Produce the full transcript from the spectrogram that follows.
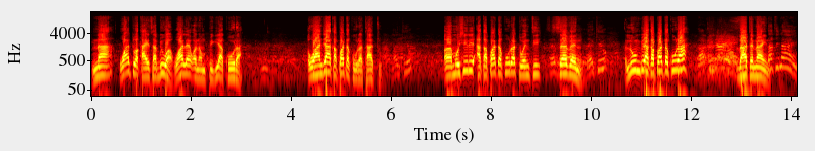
na watu wakahesabiwa wale wanampigia kura. Wanja akapata kura tatu. Uh, Mushiri akapata kura 27. Lumbi akapata kura 39.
